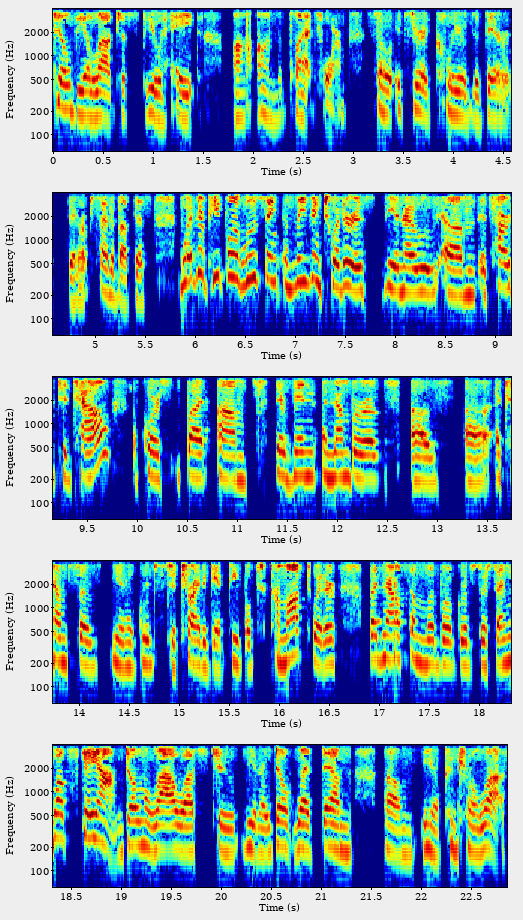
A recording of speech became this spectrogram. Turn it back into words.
still be allowed to spew hate uh, on the platform. So it's very clear that they're they're upset about this. Whether people are losing leaving Twitter is you know um, it's hard to tell, of course, but um, there have been a number of of uh, attempts of you know groups to try to get people to come off Twitter, but now some liberal groups are saying, well, stay on, don't allow us to you know don't let them um, you know control us.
